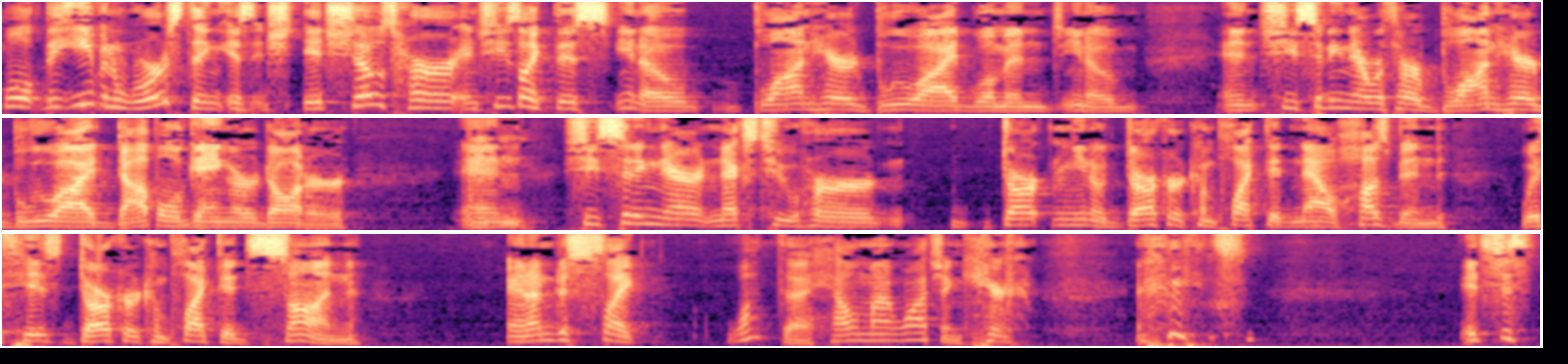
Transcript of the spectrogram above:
Well, the even worse thing is it, sh- it shows her, and she's like this, you know, blonde haired, blue eyed woman, you know, and she's sitting there with her blonde haired, blue eyed doppelganger daughter, and mm-hmm. she's sitting there next to her dark, you know, darker complected now husband with his darker complected son, and I'm just like, what the hell am I watching here? it's, it's just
